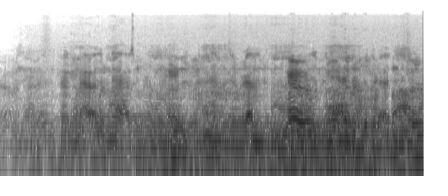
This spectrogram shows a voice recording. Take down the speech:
I was a really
